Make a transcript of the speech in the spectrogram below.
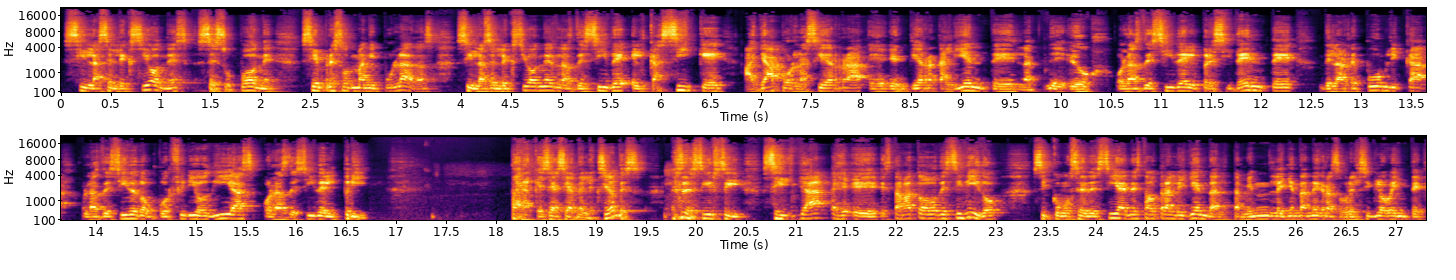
si las elecciones, se supone, siempre son manipuladas, si las elecciones las decide el cacique allá por la sierra, eh, en tierra caliente, o, o, las decide el presidente de la República, o las decide don Porfirio Díaz, o las decide el PRI. ¿Para qué se hacían elecciones? Es decir, si, si ya eh, eh, estaba todo decidido, si como se decía en esta otra leyenda, también leyenda negra sobre el siglo XX,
